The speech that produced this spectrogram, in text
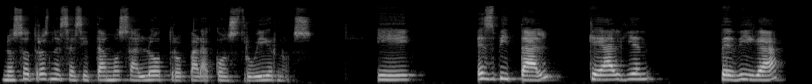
Nosotros necesitamos al otro para construirnos. Y es vital que alguien te diga,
